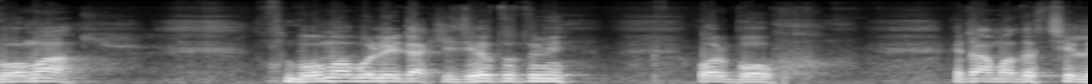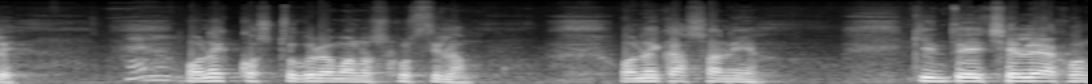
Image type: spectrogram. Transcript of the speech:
বৌমা বৌমা বলেই ডাকি যেহেতু তুমি ওর বউ এটা আমাদের ছেলে। অনেক কষ্ট করে মানুষ করছিলাম অনেক আশা নিয়ে। কিন্তু এই ছেলে এখন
